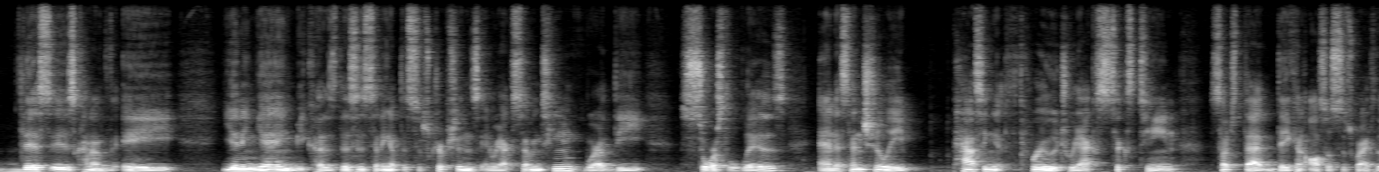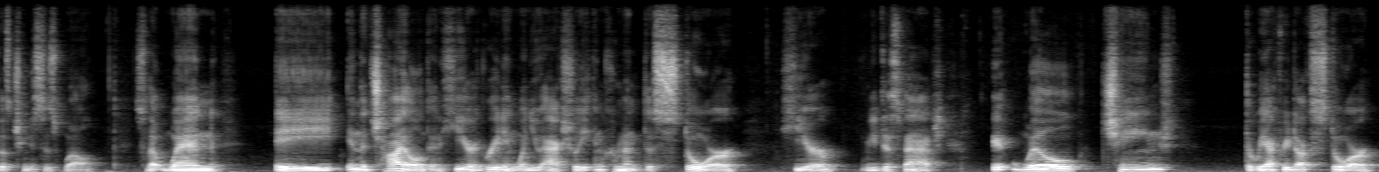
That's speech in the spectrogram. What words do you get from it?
this is kind of a yin and yang because this is setting up the subscriptions in React 17 where the source lives and essentially passing it through to React 16 such that they can also subscribe to those changes as well. So that when a in the child and here in greeting, when you actually increment the store here, when you dispatch, it will change the React Redux store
